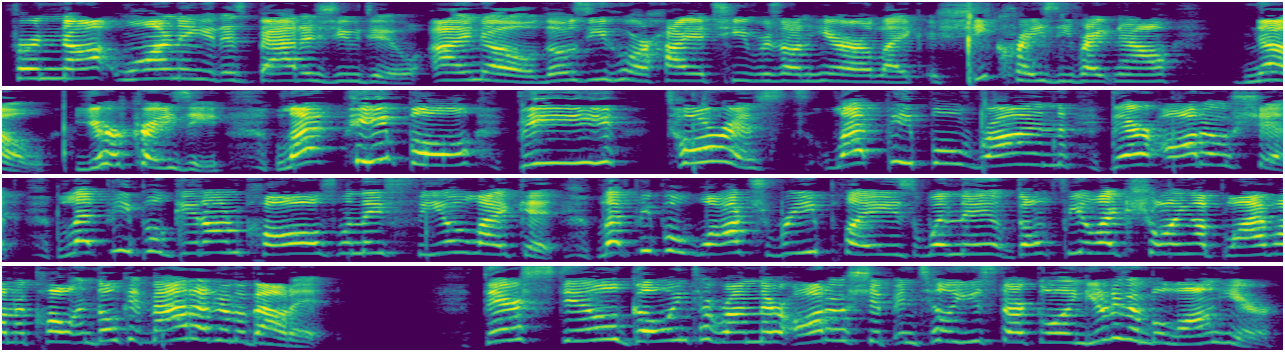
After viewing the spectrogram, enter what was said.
for not wanting it as bad as you do. I know those of you who are high achievers on here are like, is she crazy right now? No, you're crazy. Let people be tourists. Let people run their auto ship. Let people get on calls when they feel like it. Let people watch replays when they don't feel like showing up live on a call and don't get mad at them about it. They're still going to run their auto ship until you start going, you don't even belong here.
